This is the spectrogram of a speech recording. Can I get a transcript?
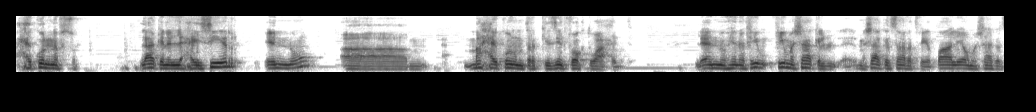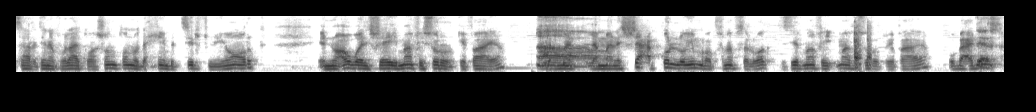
حيكون نفسه لكن اللي حيصير إنه ما حيكونوا متركزين في وقت واحد. لأنه هنا في في مشاكل مشاكل صارت في إيطاليا ومشاكل صارت هنا في ولاية واشنطن ودحين بتصير في نيويورك إنه أول شيء ما في سرر كفاية. لما آه. لما الشعب كله يمرض في نفس الوقت يصير ما في ما في سرعه رفاهيه وبعدين Yes.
